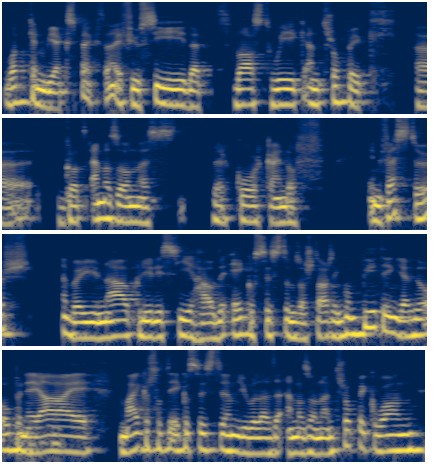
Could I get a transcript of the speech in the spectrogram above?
What can we expect? If you see that last week Anthropic uh, got Amazon as their core kind of investors where you now clearly see how the ecosystems are starting competing. You have the OpenAI, Microsoft ecosystem, you will have the Amazon Anthropic one,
